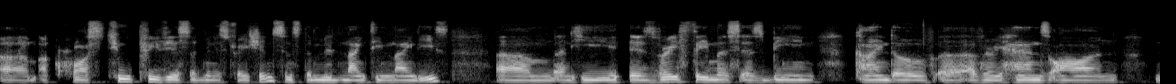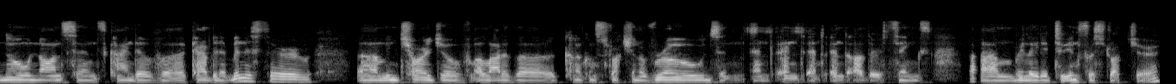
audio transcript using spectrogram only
um, across two previous administrations since the mid 1990s. Um, and he is very famous as being kind of uh, a very hands on, no nonsense kind of uh, cabinet minister um, in charge of a lot of the kind of construction of roads and and and and, and other things um, related to infrastructure.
